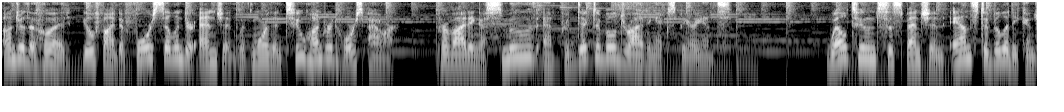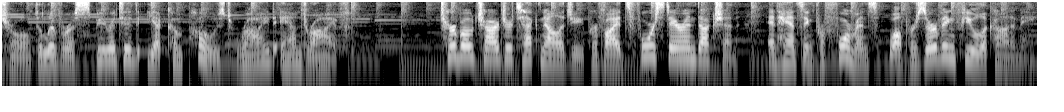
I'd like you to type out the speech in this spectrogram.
Under the hood, you'll find a four-cylinder engine with more than 200 horsepower, providing a smooth and predictable driving experience. Well-tuned suspension and stability control deliver a spirited yet composed ride and drive. Turbocharger technology provides forced air induction, enhancing performance while preserving fuel economy.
